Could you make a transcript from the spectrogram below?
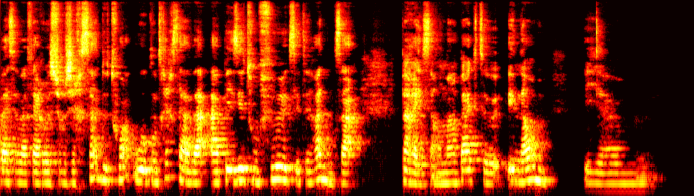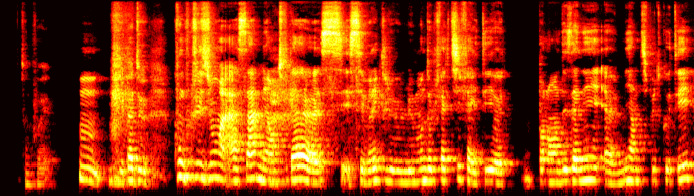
bah, ça va faire ressurgir ça de toi, ou au contraire, ça va apaiser ton feu, etc. Donc ça, pareil, ça a un impact euh, énorme. Et euh, donc ouais, Mm. j'ai pas de conclusion à, ça, mais en tout cas, euh, c'est vrai que le, le monde olfactif a été euh, pendant des années euh, mis un petit peu de côté,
